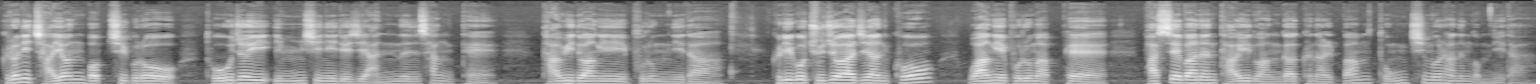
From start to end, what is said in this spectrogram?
그러니 자연 법칙으로 도저히 임신이 되지 않는 상태 다윗 왕이 부릅니다. 그리고 주저하지 않고 왕의 부름 앞에 바세바는 다윗 왕과 그날 밤 동침을 하는 겁니다.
